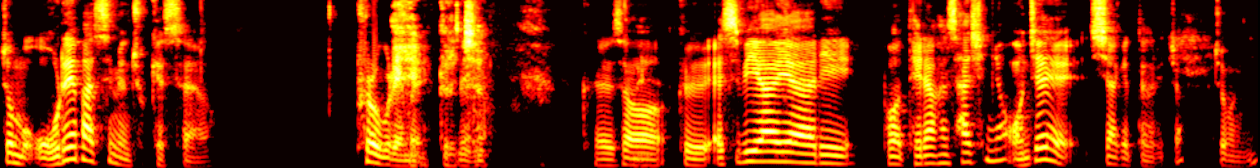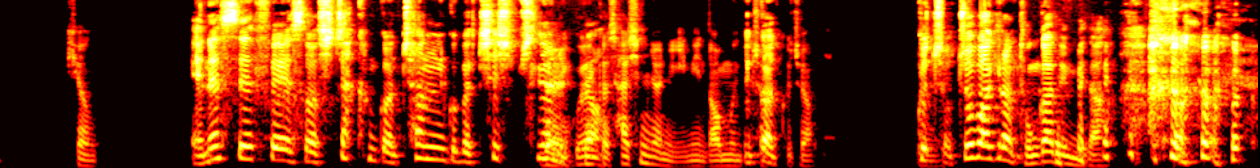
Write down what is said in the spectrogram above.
좀 오래 봤으면 좋겠어요. 프로그램을. 네, 그렇죠. 네. 그래서 네. 그 SBIR이 뭐 대략 한 40년 언제 시작했다 그랬죠? 조박님 기억. NSF에서 시작한 건 1977년이고요. 네, 그러니까 40년이 이미 넘은 그러니까, 그죠? 그렇죠. 네. 쪼박이랑 동갑입니다.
